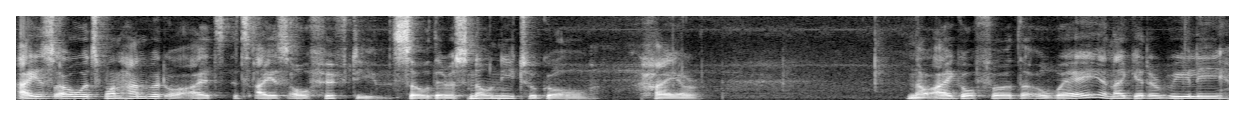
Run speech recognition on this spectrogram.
ISO it's 100 or it's, it's ISO 50 so there is no need to go higher. Now I go further away and I get a really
